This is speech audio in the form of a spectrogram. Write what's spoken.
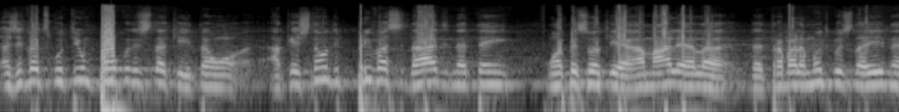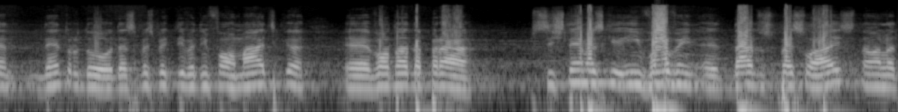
a, gente vai discutir um pouco disso daqui. Então, a questão de privacidade, né, tem uma pessoa que é a Amália, ela é, trabalha muito com isso daí, né, dentro do, dessa perspectiva de informática, é, voltada para sistemas que envolvem é, dados pessoais, então ela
